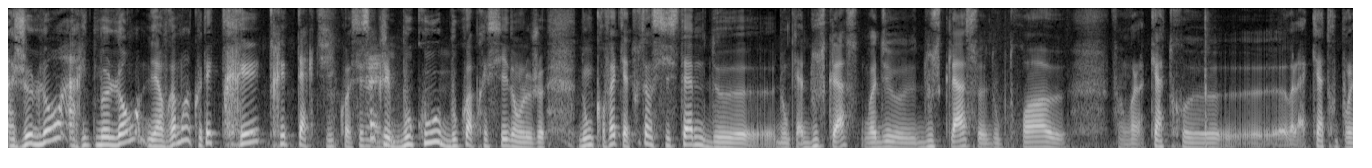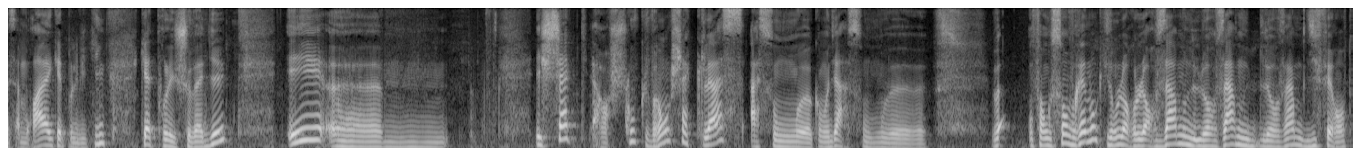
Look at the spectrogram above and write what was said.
un jeu lent, un rythme lent, mais il y a vraiment un côté très, très tactique. quoi. C'est ça que j'ai beaucoup, beaucoup apprécié dans le jeu. Donc, en fait, il y a tout un système de... Donc, il y a 12 classes, on va dire euh, 12 classes, euh, donc 3... Enfin, voilà, 4, voilà, quatre pour les samouraïs, 4 pour les vikings, 4 pour les chevaliers. Et... euh, et chaque, alors je trouve que vraiment chaque classe a son, euh, comment dire, a son, euh, enfin on sent vraiment qu'ils ont leurs- leurs armes, leurs armes, leurs armes différentes.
